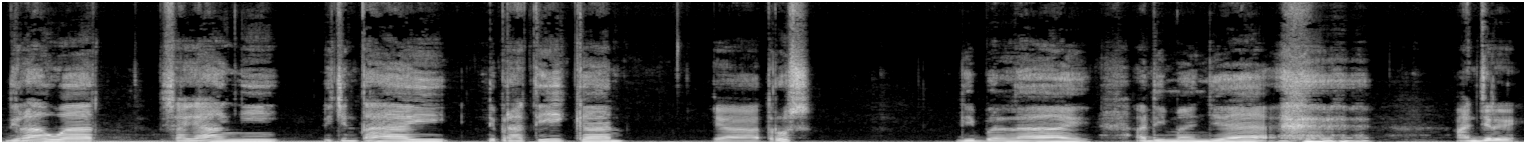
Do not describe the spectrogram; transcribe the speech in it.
Dirawat disayangi dicintai diperhatikan. Ya terus? Dibelai adi manja. Anjir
